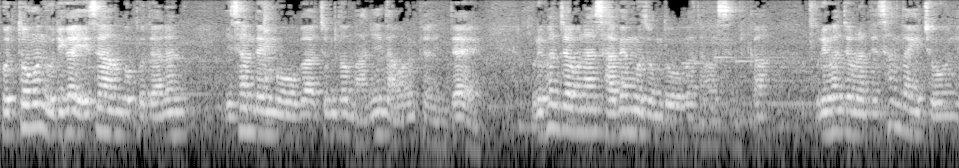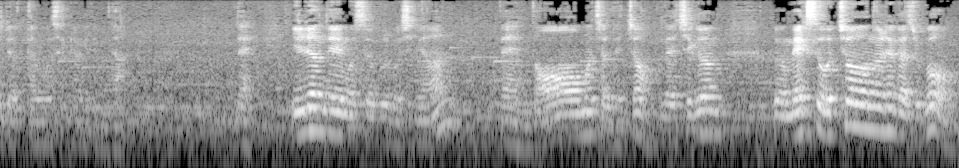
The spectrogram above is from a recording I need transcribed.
보통은 우리가 예상한 것보다는 2, 300모가 좀 더 많이 나오는 편인데 우리 환자분 한 400모 정도가 나왔으니까 우리 환자분한테 상당히 좋은 일이었다고 생각이 됩니다. 네, 1년 뒤의 모습을 보시면 네, 너무 잘 됐죠. 네, 지금 그 맥스 5천을 해가지고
